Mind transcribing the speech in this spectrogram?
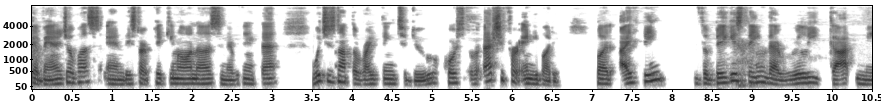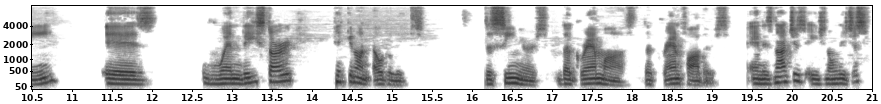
advantage of us and they start picking on us and everything like that, which is not the right thing to do, of course, actually for anybody. But I think the biggest thing that really got me is when they start picking on elderlies, the seniors, the grandmas, the grandfathers. And it's not just Asian only, it's just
